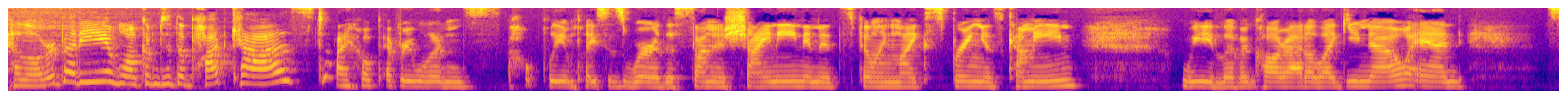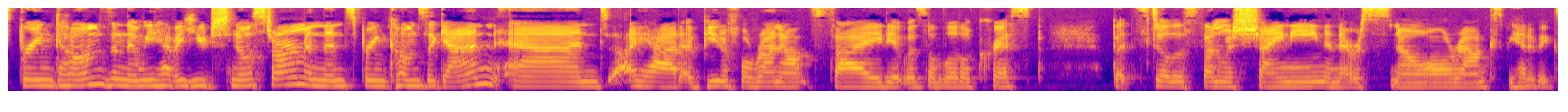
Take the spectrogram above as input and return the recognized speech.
Hello, everybody, and welcome to the podcast. I hope everyone's hopefully in places where the sun is shining and it's feeling like spring is coming. We live in Colorado, like you know, and spring comes and then we have a huge snowstorm and then spring comes again. And i had a beautiful run outside. It was a little crisp but still the sun was shining and there was snow all around because we had a big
